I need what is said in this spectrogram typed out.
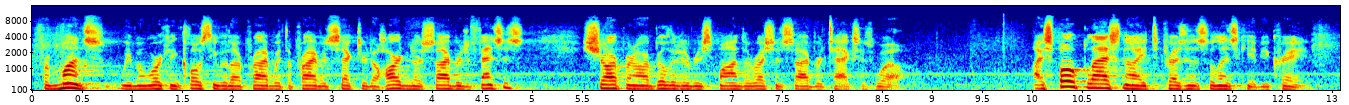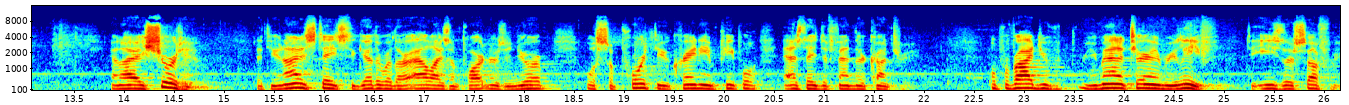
For months, we've been working closely with, our, with the private sector to harden our cyber defenses sharpen our ability to respond to Russian cyber attacks as well. I spoke last night to President Zelensky of Ukraine, and I assured him that the United States, together with our allies and partners in Europe, will support the Ukrainian people as they defend their country. We'll provide humanitarian relief to ease their suffering.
